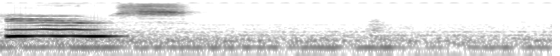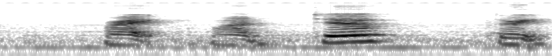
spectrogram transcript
Cheers! Right, one, two, three.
